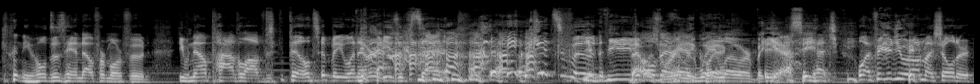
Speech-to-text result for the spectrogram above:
and he holds his hand out for more food. You've now Pavloved Bill to be whenever he's upset. he gets you, food. you need That to was hold that really hand way quick. lower, but Yeah, yes, yeah. Well, I figured you were on my shoulder.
